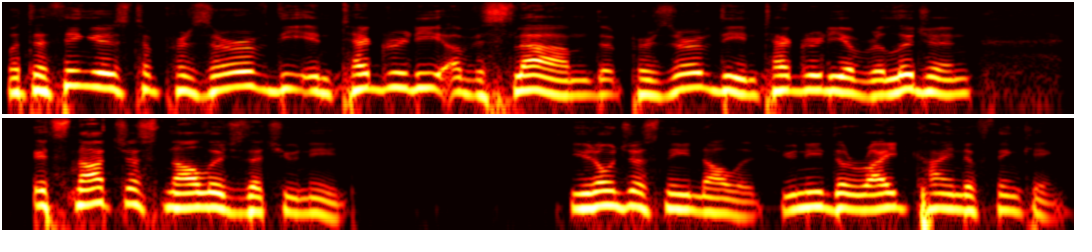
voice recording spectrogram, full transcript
But the thing is to preserve the integrity of Islam, to preserve the integrity of religion, it's not just knowledge that you need. You don't just need knowledge. You need the right kind of thinking.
